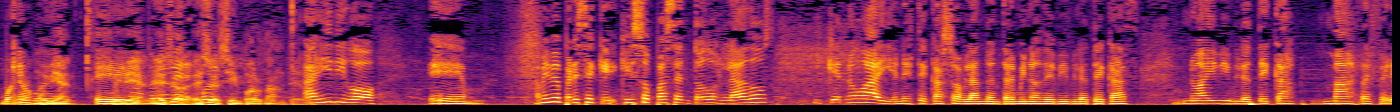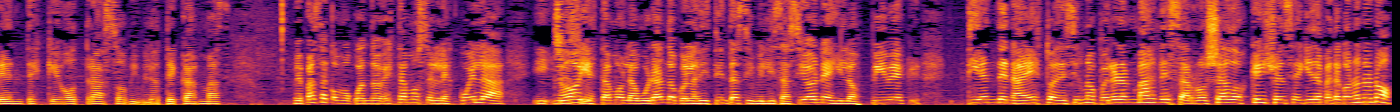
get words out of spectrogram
bueno. Muy bien, Eh, muy bien. pero a Eso, ver, eso es importante. ¿no? Ahí digo, eh, a mí me parece que, que eso pasa en todos lados y que no hay, en este caso hablando en términos de bibliotecas, no hay bibliotecas más referentes que otras o bibliotecas más... Me pasa como cuando estamos en la escuela y no Sí, sí. y estamos laburando con las distintas civilizaciones y los pibes tienden a esto a decir no pero eran más desarrollados que y yo enseguida me ataco no no no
